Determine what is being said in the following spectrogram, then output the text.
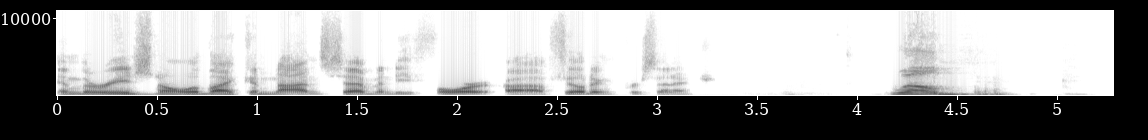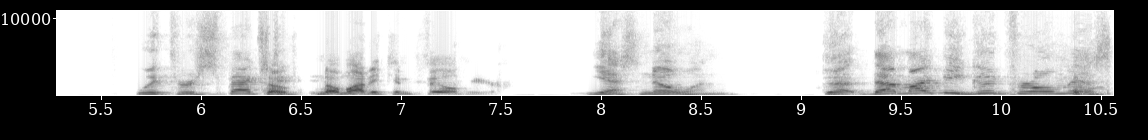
in the regional with like a 974 uh, fielding percentage. Well, with respect, so to, nobody can field here. Yes, no one. That that might be good for Ole Miss.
